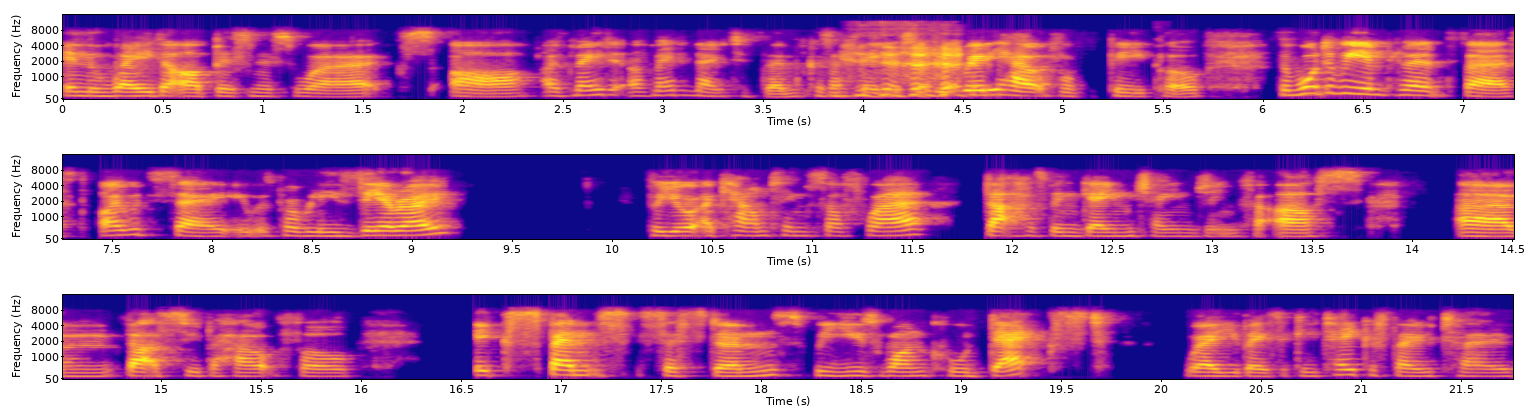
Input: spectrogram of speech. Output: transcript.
in the way that our business works are I've made it. I've made a note of them because I think this will be really helpful for people. So, what do we implement first? I would say it was probably Xero for your accounting software. That has been game changing for us. Um, that's super helpful expense systems, we use one called Dext, where you basically take a photo,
